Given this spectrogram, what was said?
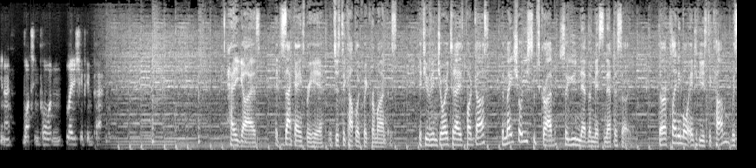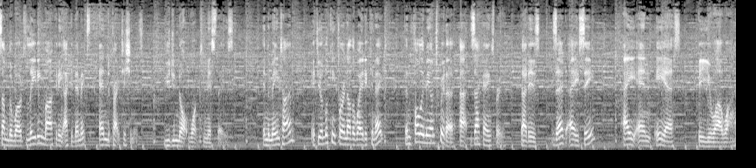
you know what's important, leadership impact. Hey guys, it's Zac Anesbury here with just a couple of quick reminders. If you've enjoyed today's podcast, then make sure you subscribe so you never miss an episode. There are plenty more interviews to come with some of the world's leading marketing academics and practitioners. You do not want to miss these. In the meantime, if you're looking for another way to connect, then follow me on Twitter at Zac Anesbury that is Z A C A N E S B U R Y,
